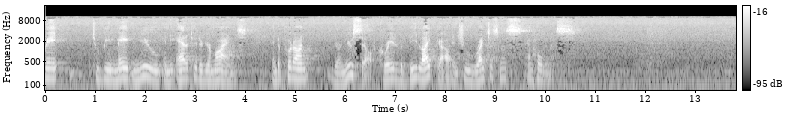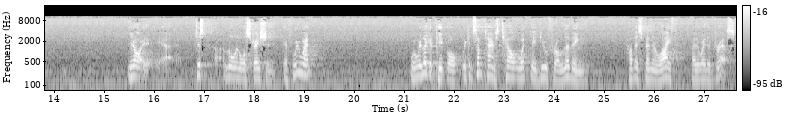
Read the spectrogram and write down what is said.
be, to be made new in the attitude of your minds, and to put on your new self, created to be like God in true righteousness and holiness. You know, eh, eh, just a little illustration. If we went, when we look at people, we can sometimes tell what they do for a living, how they spend their life by the way they're dressed.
